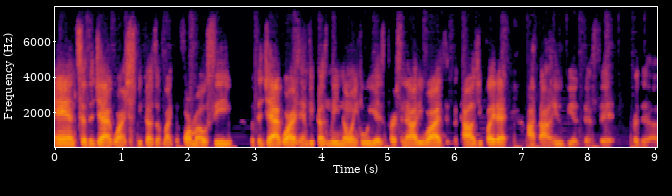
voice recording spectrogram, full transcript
and to the Jaguars just because of like the former OC with the Jaguars, and because me knowing who he is personality wise, if the college he played at, I thought he would be a good fit for the uh,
